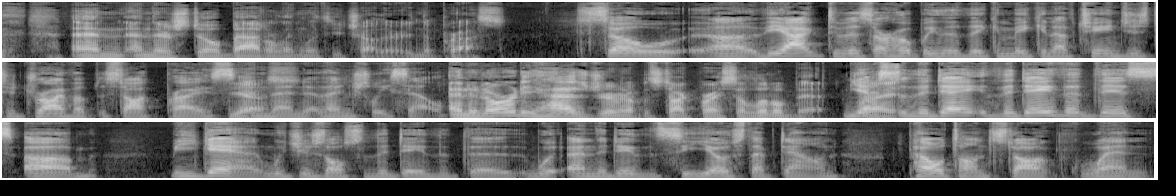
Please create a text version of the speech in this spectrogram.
and and they're still battling with each other in the press. so uh, the activists are hoping that they can make enough changes to drive up the stock price Yes. and then eventually sell. And it already has driven up the stock price a little bit. Yes. right? So the day the day that this um, began, which is also the day that the and the day that the CEO stepped down, Peloton stock went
